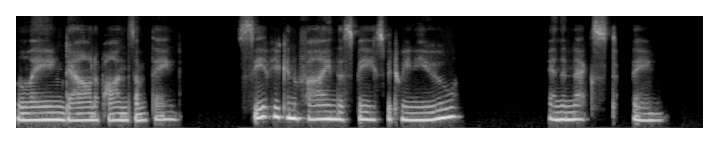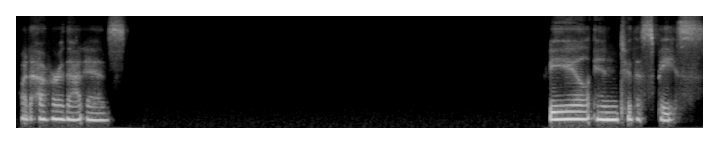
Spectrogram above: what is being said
laying down upon something, see if you can find the space between you and the next thing, whatever that is. Feel into the space.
